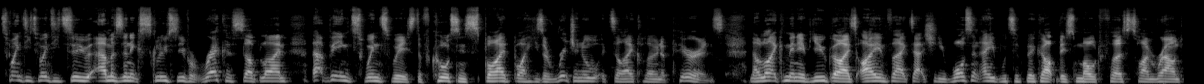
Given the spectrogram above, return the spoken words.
2022 Amazon exclusive Wrecker subline, that being Twin Twist, of course inspired by his original Diaclone appearance. Now like many of you guys, I in fact actually wasn't able to pick up this mold first time round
